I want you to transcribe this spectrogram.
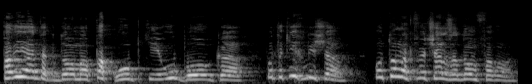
Порядок дома, покупки, уборка, вот таких вещах. Вот он отвечал за дом фараона.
